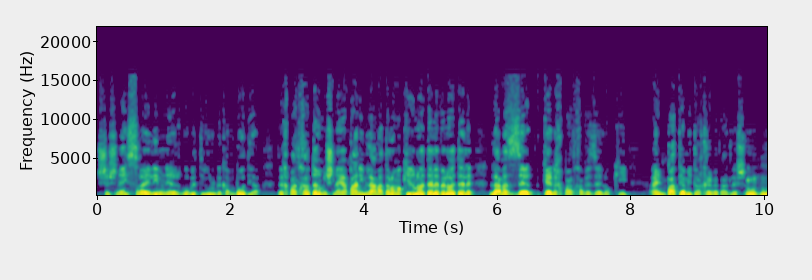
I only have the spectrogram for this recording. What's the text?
ששני ישראלים נהרגו בטיול בקמבודיה. זה אכפת לך יותר משני יפנים. למה אתה לא מכיר לא את אלה ולא את אלה? למה זה כן אכפת לך וזה לא? כי האמפתיה מתרחבת עד לשם. Mm-hmm.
